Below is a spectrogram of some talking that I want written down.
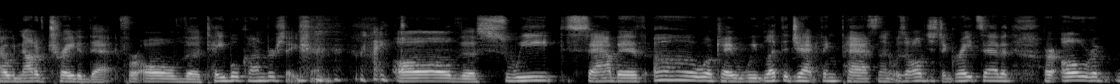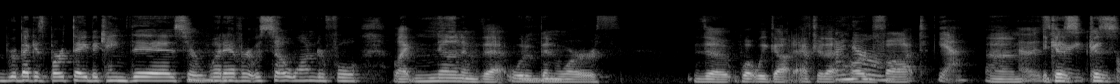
I would not have traded that for all the table conversation Right. all the sweet Sabbath. Oh, okay, we let the Jack thing pass, and then it was all just a great Sabbath. Or oh, Re- Rebecca's birthday became this, or whatever. It was so wonderful. Like none of that would have been worth the what we got after that hard fought. Yeah. Um, because because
